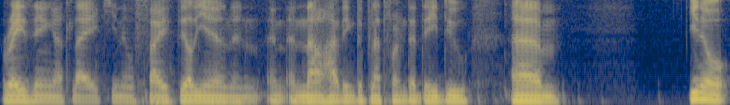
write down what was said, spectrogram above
raising at like you know five billion and and, and now having the platform that they do. Um, you know,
